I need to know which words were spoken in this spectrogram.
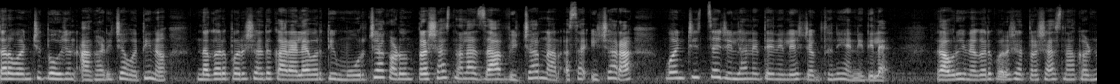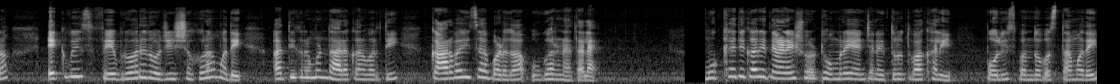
तर वंचित बहुजन आघाडीच्या वतीनं नगर परिषद कार्यालयावरती मोर्चा काढून प्रशासनाला जाब विचारणार असा इशारा वंचितचे जिल्हा नेते निलेश जगधने यांनी दिलाय. रावरी नगर परिषद प्रशासनाकडनं एकवीस फेब्रुवारी रोजी शहरामध्ये अतिक्रमणधारकांवरती कारवाईचा बडगा उगारण्यात आलाय. मुख्याधिकारी ज्ञानेश्वर ठोंबरे यांच्या नेतृत्वाखाली पोलीस बंदोबस्तामध्ये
